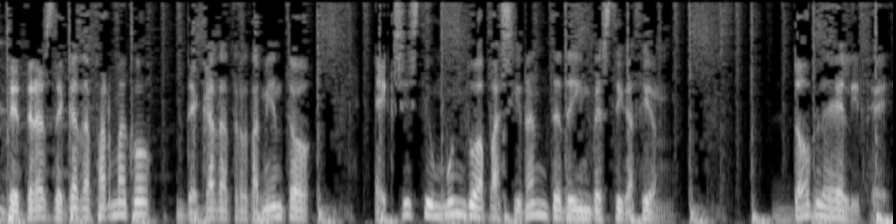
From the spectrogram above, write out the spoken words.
Detrás de cada fármaco, de cada tratamiento, existe un mundo apasionante de investigación. Doble hélice.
